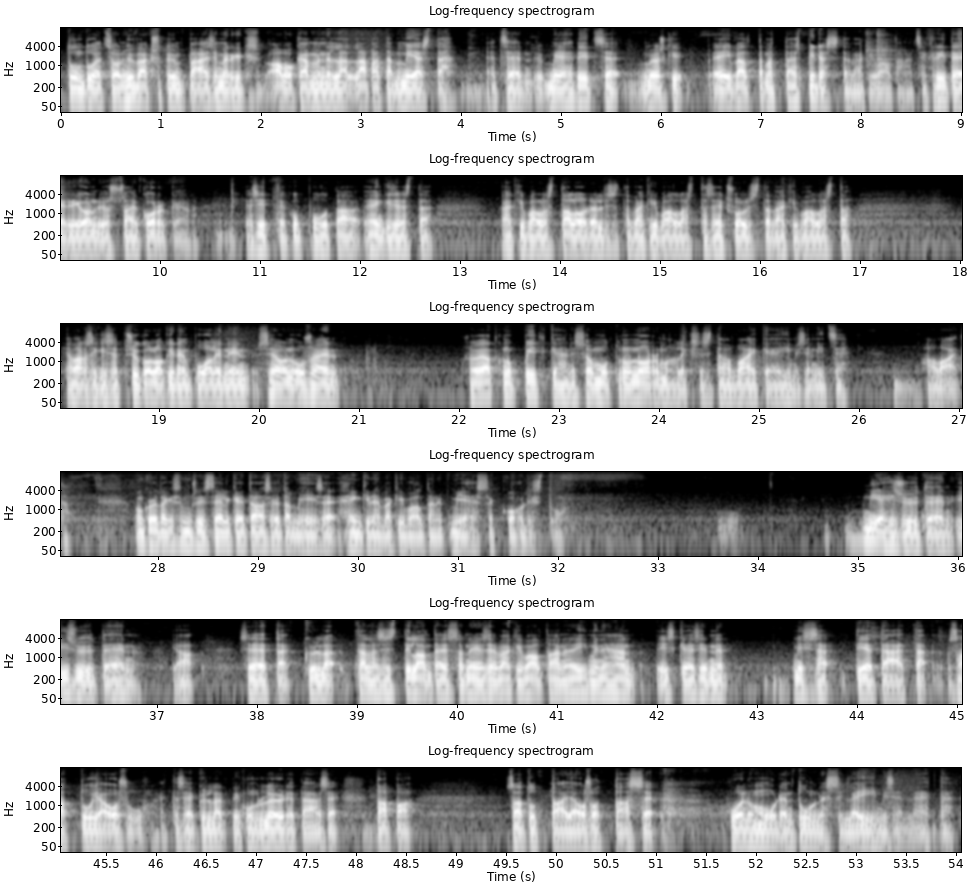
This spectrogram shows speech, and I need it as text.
tuntuu, että se on hyväksytympää esimerkiksi avokämmenellä läpätä miestä. Että se miehet itse myöskin ei välttämättä edes pidä sitä väkivaltaa. Että se kriteeri on jossain korkealla. Ja sitten kun puhutaan henkisestä väkivallasta, taloudellisesta väkivallasta, seksuaalisesta väkivallasta – ja varsinkin se psykologinen puoli, niin se on usein, kun se on jatkunut pitkään, niin se on muuttunut normaaliksi ja sitä on vaikea ihmisen itse havaita. Onko jotakin semmoisia selkeitä asioita, mihin se henkinen väkivalta miehessä kohdistuu? Miehisyyteen, isyyteen ja se, että kyllä tällaisissa tilanteissa niin se väkivaltainen ihminen hän iskee sinne, missä tietää, että sattuu ja osuu. Että se kyllä niin kuin löydetään se tapa satuttaa ja osoittaa se huonommuuden tunne sille ihmiselle, että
